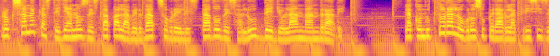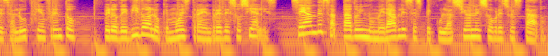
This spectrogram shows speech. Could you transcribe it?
Roxana Castellanos destapa la verdad sobre el estado de salud de Yolanda Andrade. La conductora logró superar la crisis de salud que enfrentó, pero debido a lo que muestra en redes sociales, se han desatado innumerables especulaciones sobre su estado.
